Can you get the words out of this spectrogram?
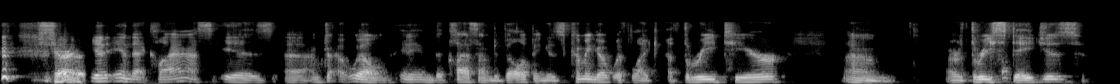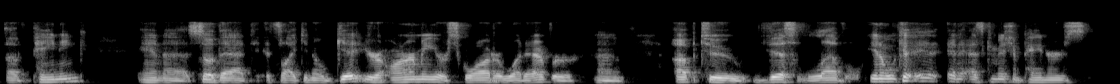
sure. in, in that class is uh, I'm t- well in the class I'm developing is coming up with like a three tier um, or three stages of painting, and uh, so that it's like you know get your army or squad or whatever. Um, up to this level, you know, and as commission painters,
